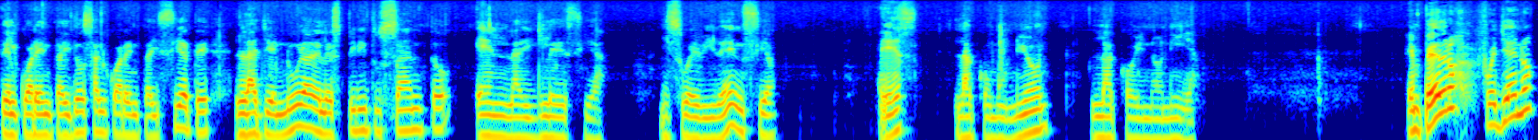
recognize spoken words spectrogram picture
del 42 al 47 la llenura del Espíritu Santo en la iglesia. Y su evidencia es la comunión, la coinonía. En Pedro fue lleno.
